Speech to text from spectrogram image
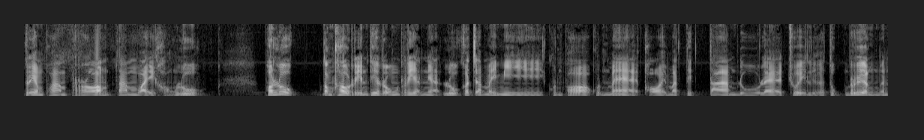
เตรียมความพร้อมตามวัยของลูก พอลูก ต้องเข้าเรียนที่โรงเรียนเนี่ยลูกก็จะไม่มีคุณพ่อคุณแม่คอยมาติดตามดูแลช่วยเหลือทุกเรื่องเหมือน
